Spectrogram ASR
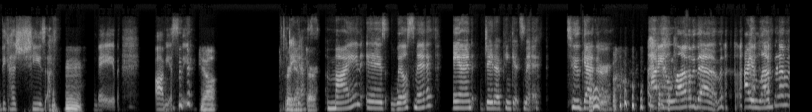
because she's a Mm, babe, obviously. yeah. Great Yes. answer. Mine is Will Smith and Jada Pinkett Smith together. Oh. I love them. I love them,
